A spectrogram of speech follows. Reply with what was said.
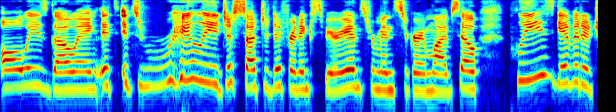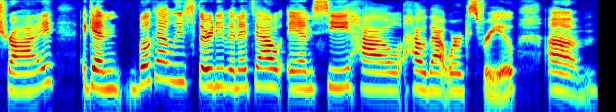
always going. It's it's really just such a different experience from Instagram Live. So please give it a try. Again, book at least 30 minutes out and see how how that works for you. Um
